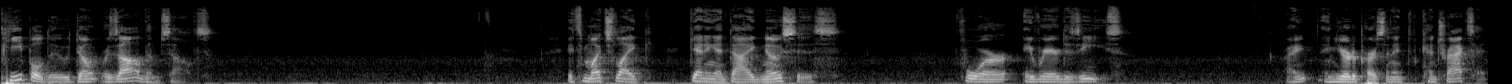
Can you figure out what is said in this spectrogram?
people do don't resolve themselves. It's much like getting a diagnosis for a rare disease, right? And you're the person that contracts it.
